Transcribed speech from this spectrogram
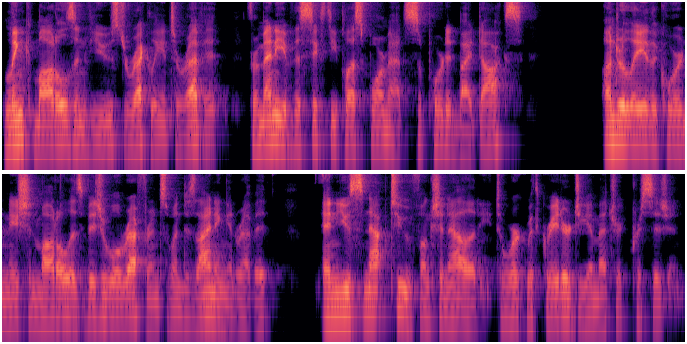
Link models and views directly into Revit from any of the 60 plus formats supported by docs. Underlay the coordination model as visual reference when designing in Revit, and use Snap 2 functionality to work with greater geometric precision.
